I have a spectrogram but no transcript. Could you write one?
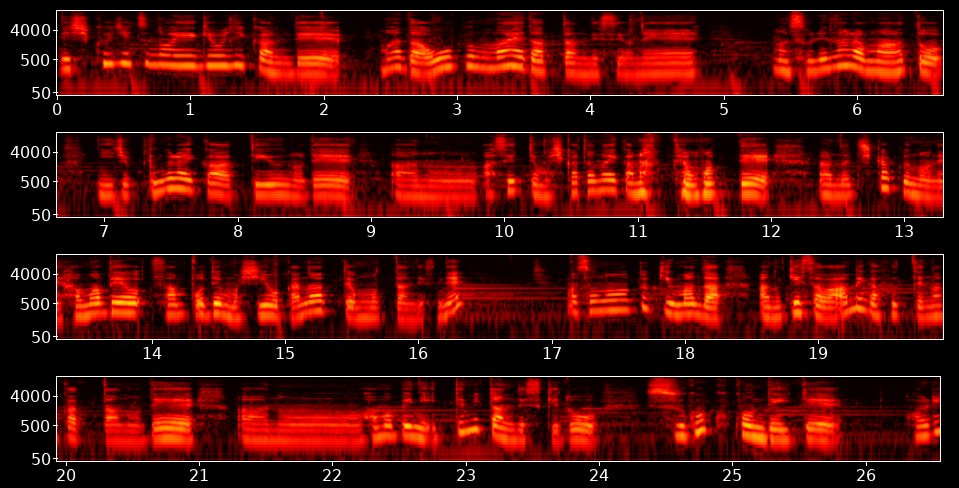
で祝日の営業時間でまだオープン前だったんですよね。まあそれならまああと20分ぐらいかっていうのであの焦っても仕方ないかなって思ってあの近くのね浜辺を散歩でもしようかなって思ったんですね。まあ、その時まだあの今朝は雨が降ってなかったので、あの浜辺に行ってみたんですけどすごく混んでいてあれ？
